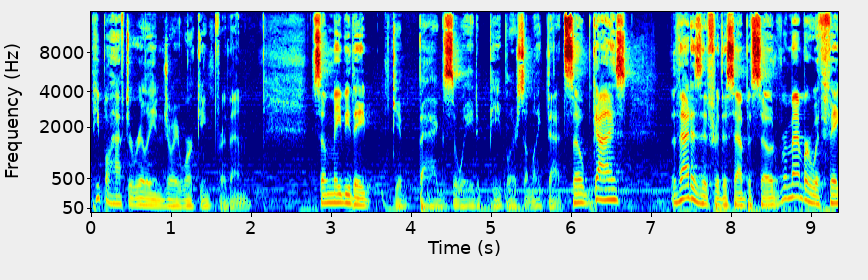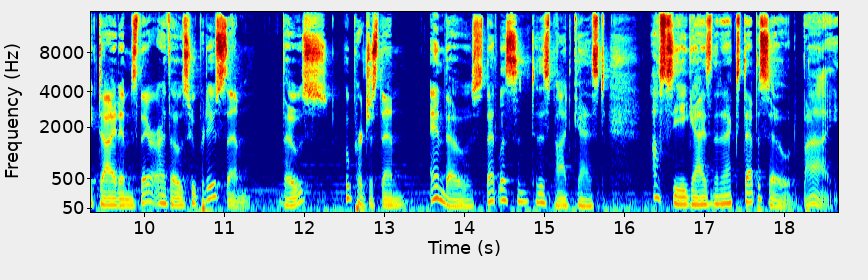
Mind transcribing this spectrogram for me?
People have to really enjoy working for them. So maybe they give bags away to people or something like that. So, guys, that is it for this episode. Remember, with faked items, there are those who produce them, those who purchase them, and those that listen to this podcast. I'll see you guys in the next episode. Bye.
